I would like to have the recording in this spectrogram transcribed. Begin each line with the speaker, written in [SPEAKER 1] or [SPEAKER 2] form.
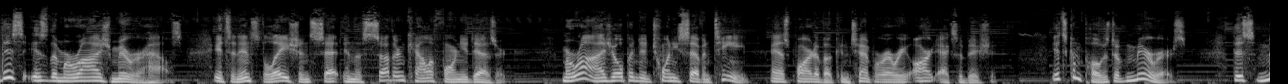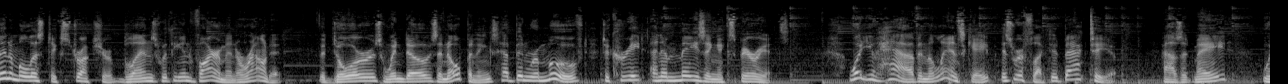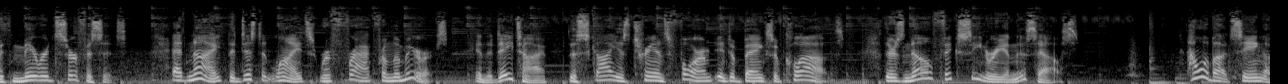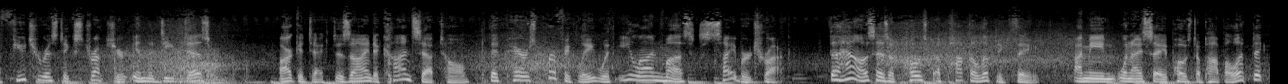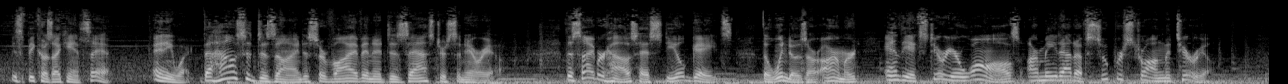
[SPEAKER 1] This is the Mirage Mirror House. It's an installation set in the Southern California desert. Mirage opened in 2017 as part of a contemporary art exhibition. It's composed of mirrors. This minimalistic structure blends with the environment around it. The doors, windows, and openings have been removed to create an amazing experience. What you have in the landscape is reflected back to you. How's it made? With mirrored surfaces. At night, the distant lights refract from the mirrors. In the daytime, the sky is transformed into banks of clouds. There's no fixed scenery in this house. How about seeing a futuristic structure in the deep desert? Architects designed a concept home that pairs perfectly with Elon Musk's Cybertruck. The house has a post apocalyptic theme. I mean, when I say post apocalyptic, it's because I can't say it. Anyway, the house is designed to survive in a disaster scenario. The cyber house has steel gates, the windows are armored, and the exterior walls are made out of super strong material.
